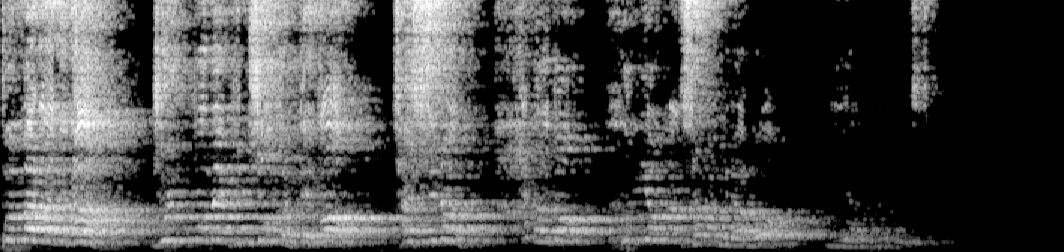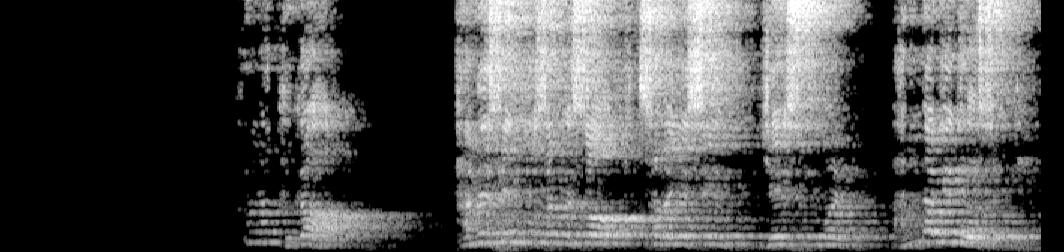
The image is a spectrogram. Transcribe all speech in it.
뿐만 아니라 율법에 비추어 볼 때도 자신은 하나도 흠이 없는 사람이라고 이야기하고 있습니다. 그러나 그가 담에색 도상에서 살아계신 예수님을 만나게 되었을 때,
